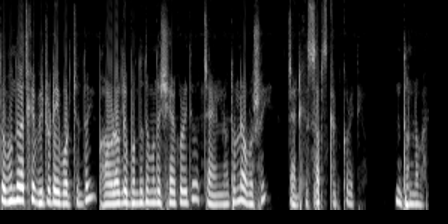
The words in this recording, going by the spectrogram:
তো বন্ধু, আজকে ভিডিওটা এই পর্যন্তই। ভালো লাগলে বন্ধুদের মধ্যে শেয়ার করে দিও। চ্যানেল নতুন অবশ্যই চ্যানেলকে সাবস্ক্রাইব করে দিও। ধন্যবাদ।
